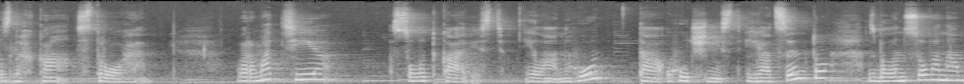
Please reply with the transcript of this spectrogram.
злегка строге. В ароматі солодкавість ілангу та гучність гіацинту збалансована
